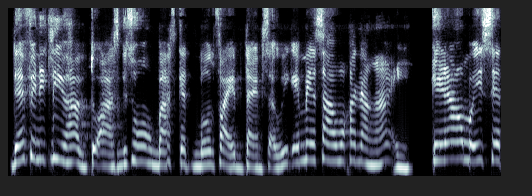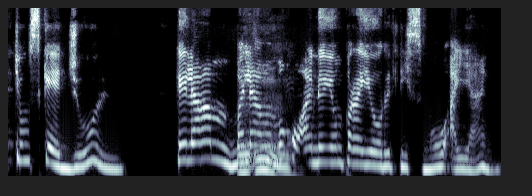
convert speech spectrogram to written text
definitely you have to ask. Gusto mo basketball five times a week? Eh, may asawa ka na nga eh. Kailangan mo iset yung schedule. Kailangan malaman mo Mm-mm. kung ano yung priorities mo. Ayan.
